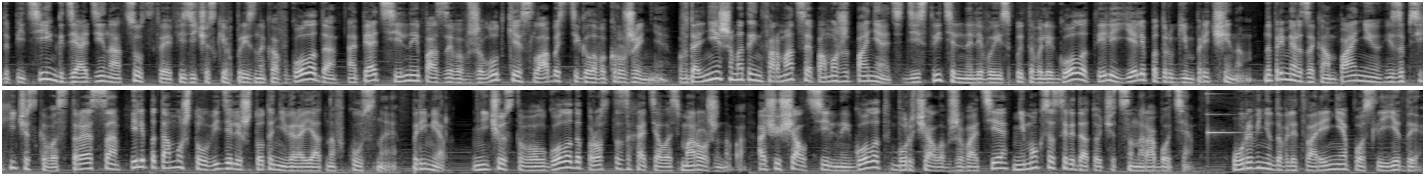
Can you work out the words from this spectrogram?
до 5, где 1 отсутствие физических признаков голода, а 5 сильные позывы в желудке, слабость и головокружение. В дальнейшем эта информация поможет понять, действительно ли вы испытывали голод или ели по другим причинам. Например, за компанию, из-за психического стресса или потому, что увидели что-то невероятно вкусное. Пример. Не чувствовал голода, просто захотелось мороженого. Ощущал сильный голод, бурчало в животе, не мог сосредоточиться на работе. Уровень удовлетворения после еды.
